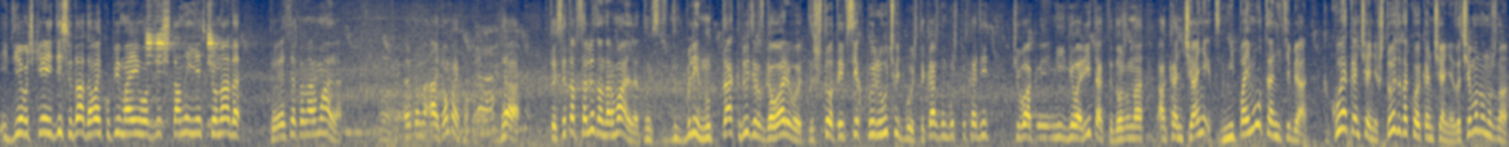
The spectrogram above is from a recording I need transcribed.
И девочки, эй, иди сюда, давай купи мои вот здесь штаны, есть что надо. То есть это нормально. Это... А, это он поехал? Да. Да. То есть это абсолютно нормально. То есть, ну, блин, ну так люди разговаривают. Ты что, ты всех переучивать будешь? Ты каждому будешь подходить, чувак, не говори так, ты должен на окончание. Не поймут они тебя. Какое окончание? Что это такое окончание? Зачем оно нужно?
